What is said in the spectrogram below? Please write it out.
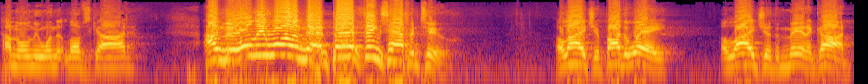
I'm the only one that loves God. I'm the only one that bad things happen to. Elijah, by the way, Elijah, the man of God,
